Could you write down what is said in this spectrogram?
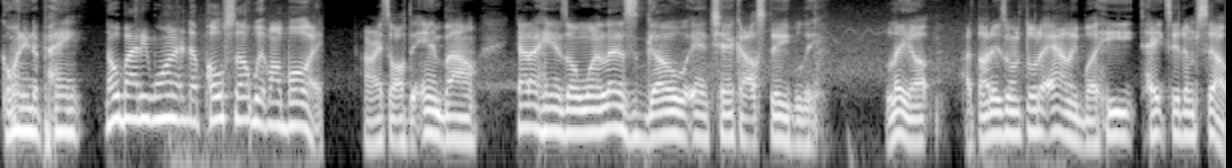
going in the paint. Nobody wanted to post up with my boy. All right, so off the inbound, Got our hands on one. Let's go and check out Stapley. Layup. I thought he was going to throw the alley, but he takes it himself.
